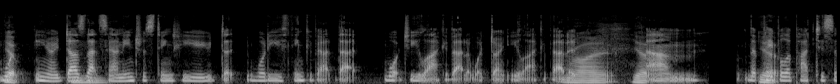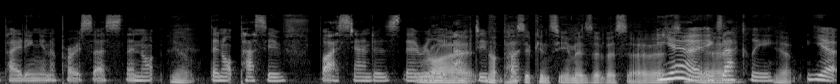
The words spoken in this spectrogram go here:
What Yep. you know? Does that sound interesting to you? Do, what do you think about that? what do you like about it, what don't you like about it. Right. Yeah. Um, that Yeah. people are participating in a process. They're not yeah. they're not passive bystanders. They're really active. right. active. Not passive consumers of a service. Yeah, exactly. Yeah. Yeah.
